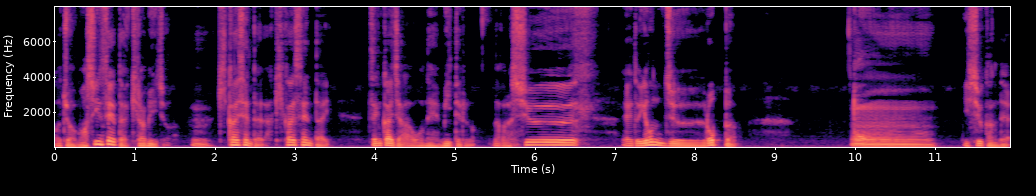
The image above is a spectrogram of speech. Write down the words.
あ、じゃあマシン戦隊キラメイジャー。うん。機械戦隊だ。機械戦隊全開ジャーをね、見てるの。だから週、えっ、と、46分うーん。1週間で。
